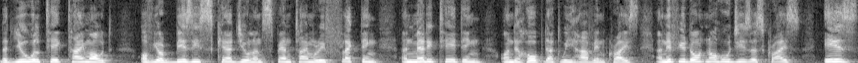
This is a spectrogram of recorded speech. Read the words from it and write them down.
that you will take time out of your busy schedule and spend time reflecting and meditating on the hope that we have in christ. And if you don't know who jesus christ is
